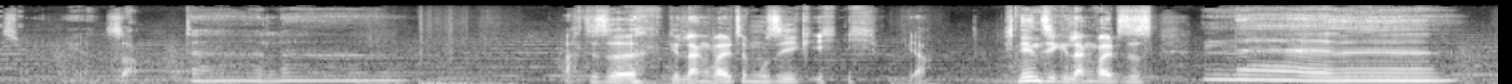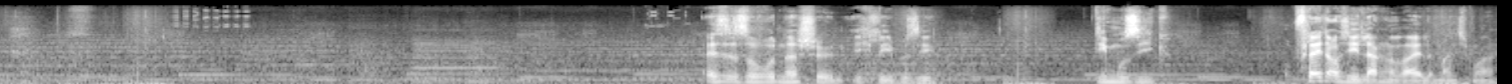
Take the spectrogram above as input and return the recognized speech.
So, hier, so. Ach, diese gelangweilte Musik. Ich, ich, ja. Ich nenne sie gelangweilt. Dieses. Es ist so wunderschön. Ich liebe sie. Die Musik. Vielleicht auch die Langeweile manchmal.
